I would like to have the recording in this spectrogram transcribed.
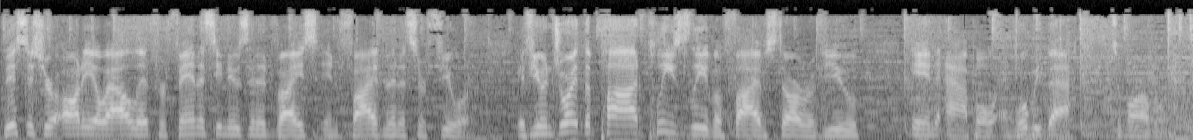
This is your audio outlet for fantasy news and advice in 5 minutes or fewer. If you enjoyed the pod, please leave a 5-star review in Apple, and we'll be back tomorrow morning.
